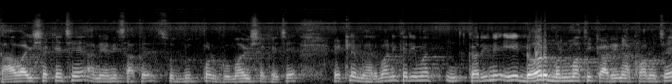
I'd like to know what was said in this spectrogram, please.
તાવ આવી શકે છે અને એની સાથે સુદબુદ્ધ પણ ગુમાવી શકે છે. એટલે મહેરબાની કરીમાં કરીને એ ડર મનમાંથી કાઢી નાખવાનો છે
